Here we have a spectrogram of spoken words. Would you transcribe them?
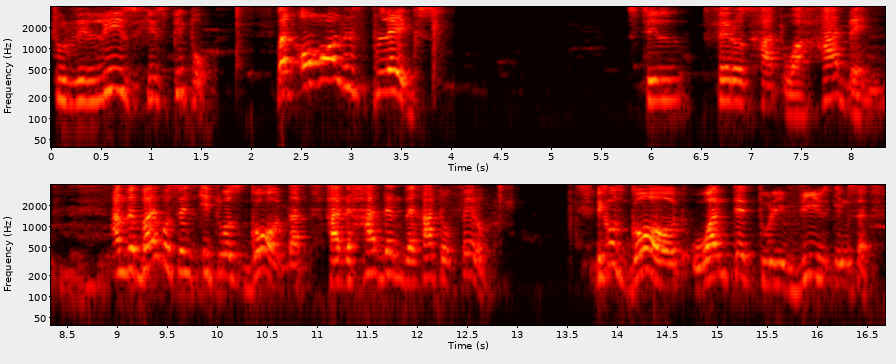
to release his people. But all these plagues, still Pharaoh's heart were hardened. And the Bible says it was God that had hardened the heart of Pharaoh. Because God wanted to reveal himself.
